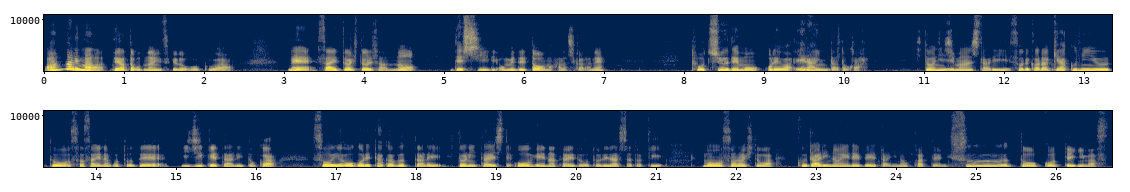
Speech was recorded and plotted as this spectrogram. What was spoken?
あんまりまあ出会ったことないんですけど僕はで、斎藤ひとりさんの弟子入りおめでとうの話からね。途中でも俺は偉いんだとか、人に自慢したり、それから逆に言うと、些細なことでいじけたりとか、そういうおごり高ぶったり、人に対して横柄な態度を取り出したとき、もうその人は下りのエレベーターに乗っかったようにスーッと落っこっていきます。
